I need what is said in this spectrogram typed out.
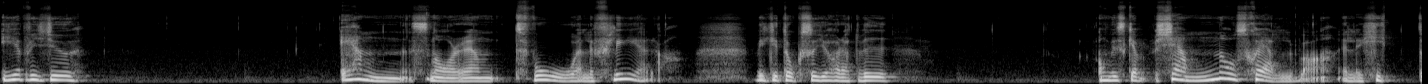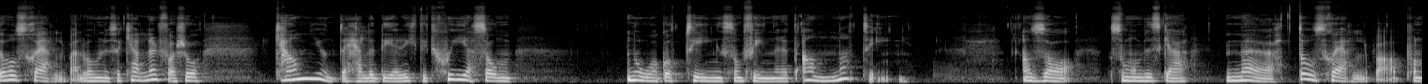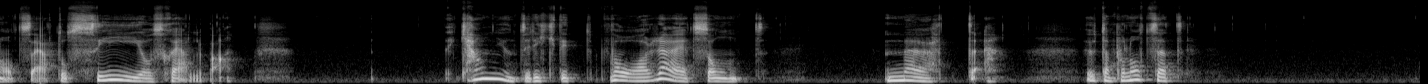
är vi ju en snarare än två eller flera. Vilket också gör att vi om vi ska känna oss själva eller hitta oss själva eller vad man nu ska kalla det för så kan ju inte heller det riktigt ske som någonting som finner ett annat ting. Alltså som om vi ska möta oss själva på något sätt och se oss själva. Det kan ju inte riktigt vara ett sånt möte. Utan på något sätt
